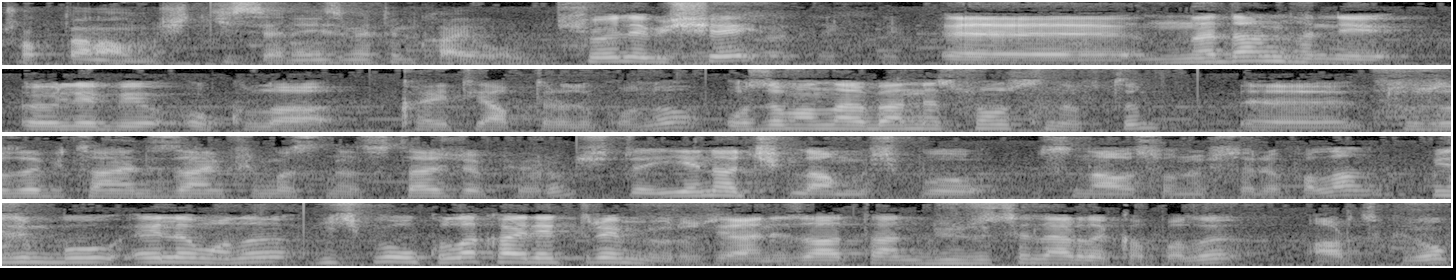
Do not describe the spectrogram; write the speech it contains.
çoktan almıştım. İki sene hizmetim kayboldu. Şöyle bir şey, eee, neden hani öyle bir okula kayıt yaptırdık onu? O zamanlar ben de son sınıftım. Eee Tuzla'da bir tane dizayn firmasında staj yapıyorum. İşte yeni açıklanmış bu sınav sonuçları falan. Bizim bu elemanı hiçbir okula kaydettiremiyoruz. Yani zaten düz liseler de kapalı, artık yok.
